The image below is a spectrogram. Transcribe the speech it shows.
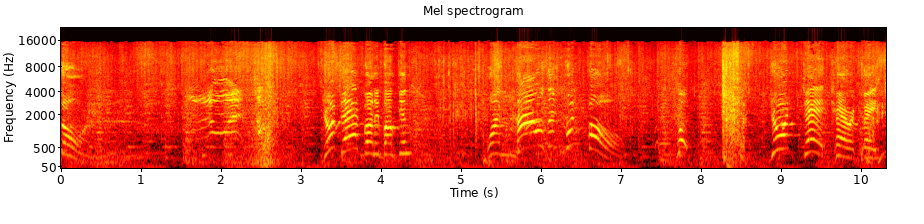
Storm. You're dead, Bunny Bumpkin. 1,000 foot fall. Whoa. You're dead, Carrot Face.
